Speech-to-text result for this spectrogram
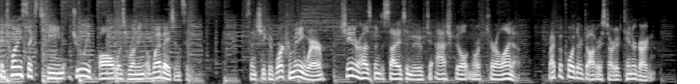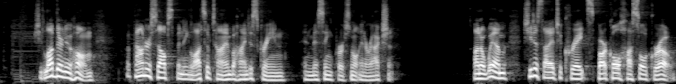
In 2016, Julie Paul was running a web agency. Since she could work from anywhere, she and her husband decided to move to Asheville, North Carolina, right before their daughter started kindergarten. She loved their new home, but found herself spending lots of time behind a screen and missing personal interaction. On a whim, she decided to create Sparkle Hustle Grow,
